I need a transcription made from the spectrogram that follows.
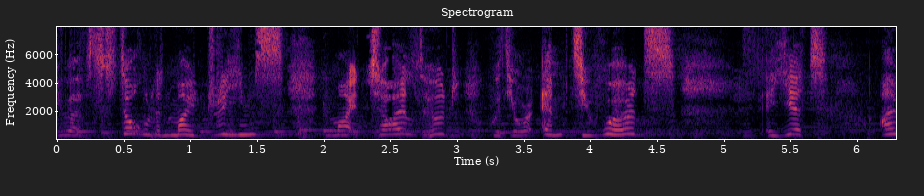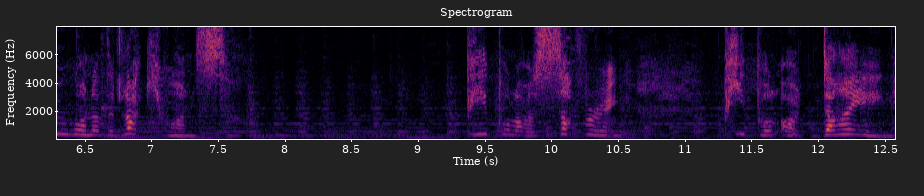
You have stolen my dreams my childhood with your empty words. And yet, I'm one of the lucky ones. People are suffering. People are dying.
